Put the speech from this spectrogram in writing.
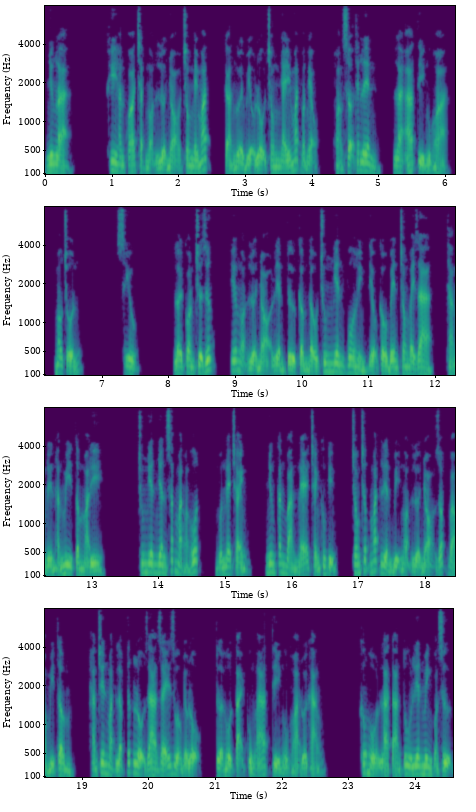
Nhưng là, khi hắn khóa chặt ngọn lửa nhỏ trong nháy mắt, cả người biểu lộ trong nháy mắt và mẹo, hoảng sợ thét lên, là a tỷ ngục hỏa, mau trốn. Siêu. Lời còn chưa dứt, kia ngọn lửa nhỏ liền từ cầm đầu trung niên vô hình tiểu cầu bên trong bay ra, thẳng đến hắn mi tâm mà đi. Trung niên nhân sắc mặt hoảng hốt, muốn né tránh, nhưng căn bản né tránh không kịp, trong chớp mắt liền bị ngọn lửa nhỏ rót vào mi tâm hắn trên mặt lập tức lộ ra dãy rủa biểu lộ, tựa hồ tại cùng a tỷ ngục hỏa đối kháng. Không hổ là tán tu liên minh quản sự,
